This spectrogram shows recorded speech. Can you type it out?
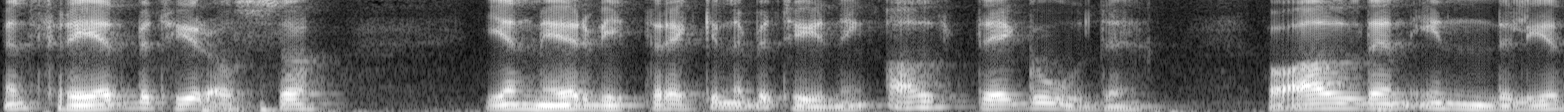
Men fred betyr også, i en mer vidtrekkende betydning, alt det gode og all den inderlige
